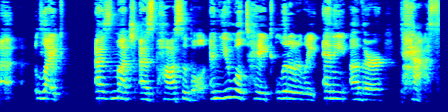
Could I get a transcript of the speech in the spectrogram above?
uh, like as much as possible and you will take literally any other path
